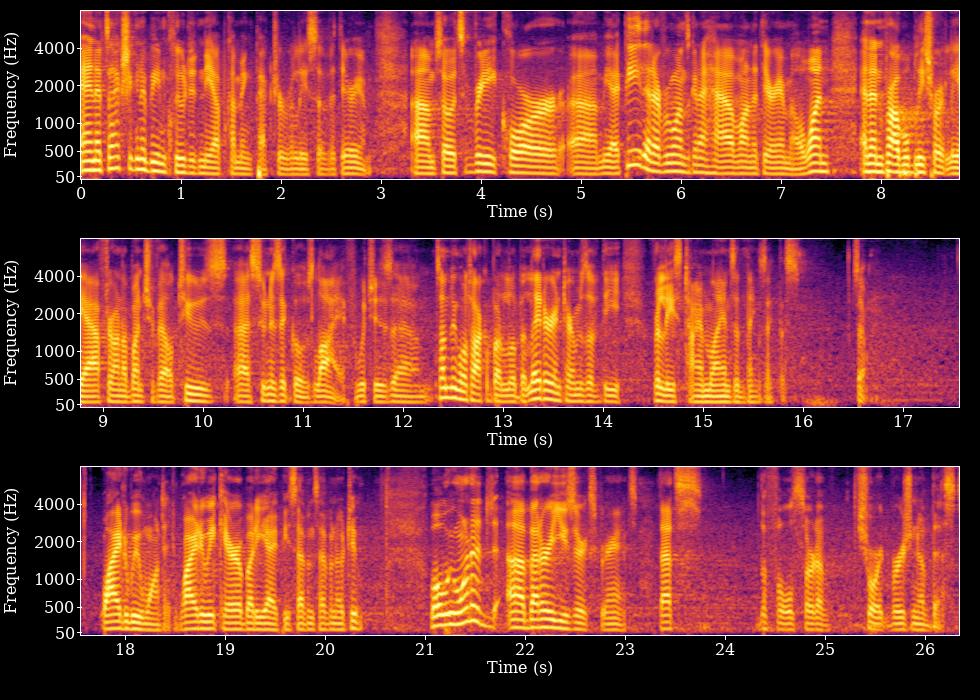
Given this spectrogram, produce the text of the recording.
And it's actually going to be included in the upcoming Pectra release of Ethereum. Um, so it's a pretty core um, EIP that everyone's going to have on Ethereum L1, and then probably shortly after on a bunch of L2s uh, as soon as it goes live, which is um, something we'll talk about a little bit later in terms of the release timelines and things like this. So why do we want it? Why do we care about EIP 7702? Well, we wanted a better user experience. That's the full sort of short version of this.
